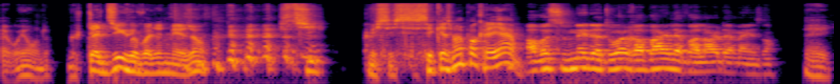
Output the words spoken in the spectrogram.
ben voyons, je te le dis, je vais voler une maison. si. Mais c'est- quasiment pas créable. On va se souvenir de toi, Robert, le voleur de maison. Hey,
